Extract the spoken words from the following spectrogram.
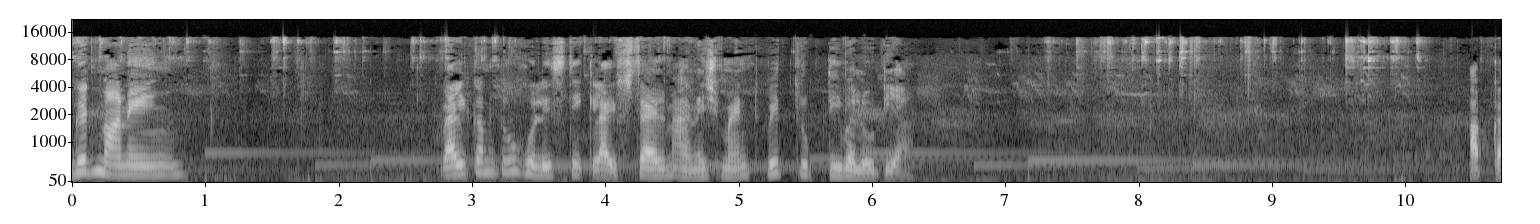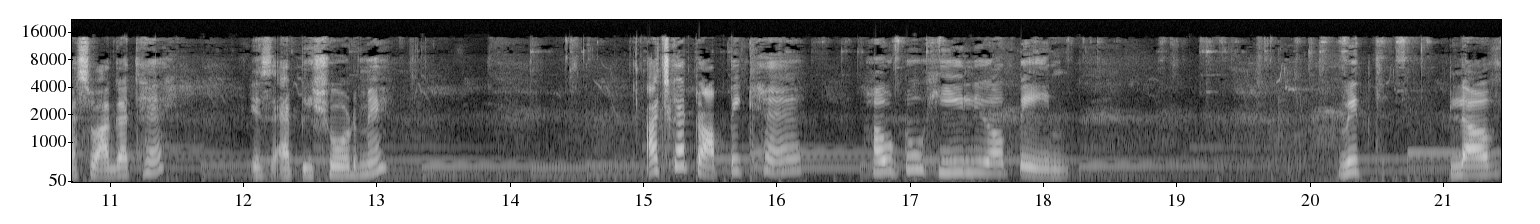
Good morning welcome to holistic life style management with Tripti Valotia आपका स्वागत है इस एपिसोड में। आज का टॉपिक है how to heal your pain with love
